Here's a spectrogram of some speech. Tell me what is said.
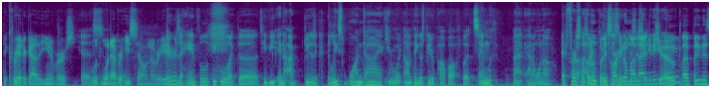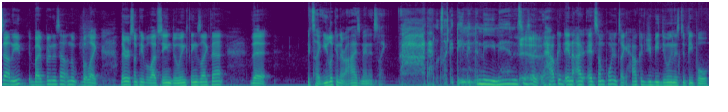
the creator God of the universe Yes. with whatever he's selling over here. There is a handful of people like the TV, and I do. There's at least one guy. I can't remember. What, I don't think it was Peter Popoff, but same with. I, I don't want to. At first, I was I don't like, put a this is target a- on my is this back a in any joke? way by putting this out in the by putting this out in the. But like, there are some people I've seen doing things like that. That it's like you look in their eyes, man. It's like ah, that looks like a demon to me, man. It's just like how could and I at some point it's like how could you be doing this to people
